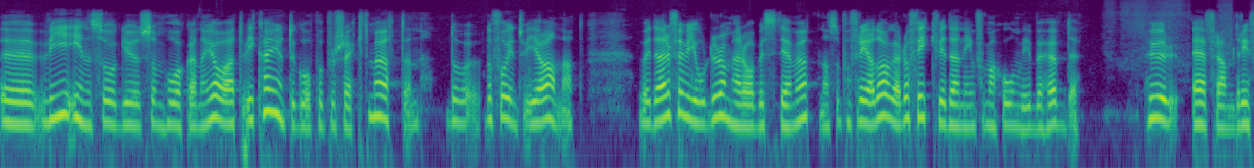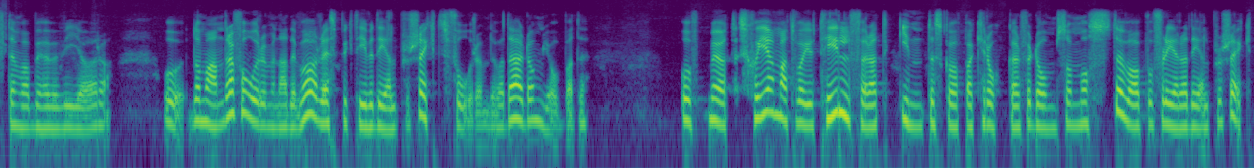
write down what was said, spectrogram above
eh, vi insåg ju som Håkan och jag att vi kan ju inte gå på projektmöten. Då, då får inte vi göra annat. Det var därför vi gjorde de här ABCD-mötena. Så på fredagar då fick vi den information vi behövde. Hur är framdriften? Vad behöver vi göra? Och de andra forumen, det var respektive delprojekts forum. Det var där de jobbade. Och mötesschemat var ju till för att inte skapa krockar för de som måste vara på flera delprojekt.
